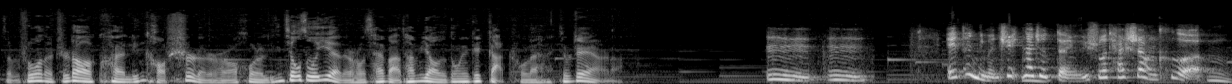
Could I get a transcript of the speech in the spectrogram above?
怎么说呢？直到快临考试的时候，或者临交作业的时候，才把他们要的东西给赶出来，就这样的。嗯嗯。哎，那你们这那就等于说他上课，嗯，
